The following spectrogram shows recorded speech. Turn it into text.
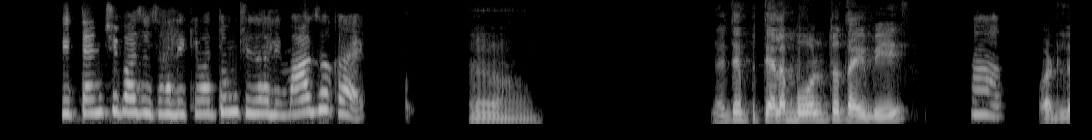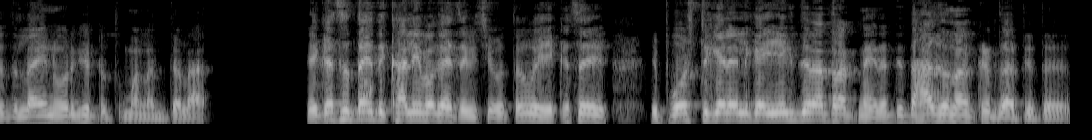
ती त्यांची बाजू झाली किंवा तुमची झाली माझं काय? हं. नाही ते त्याला बोलतो ताई मी. हा. वाटलं तर लाईनवर घेतो तुम्हाला आणि त्याला. ते कसं ताई ते खाली बघायचा विषय होतो. हे कसं पोस्ट केलेली काही एक जणात राहत नाही ना ते दहा जणांकडे जाते तर.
